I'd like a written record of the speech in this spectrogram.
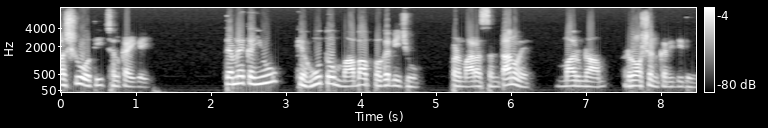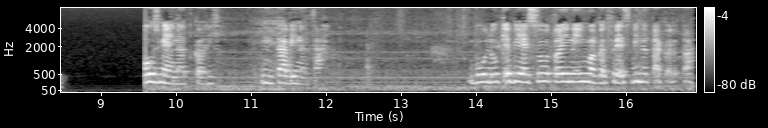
અશ્રુઓથી છલકાઈ ગઈ. તેમણે કહ્યું કે હું તો મા બાપ વગરની છું પણ મારા સંતાનોએ મારું નામ રોશન કરી દીધું. બહુ જ મહેનત કરી. ઊંઘતા બી નતા. બોલું કે બેસો તો એ નહીં મગજ ફ્રેશ બી નતા કરતા.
